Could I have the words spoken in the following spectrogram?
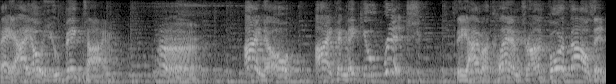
Hey, I owe you big time. Huh. I know. I can make you rich. See, I'm a Clamtron 4000.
